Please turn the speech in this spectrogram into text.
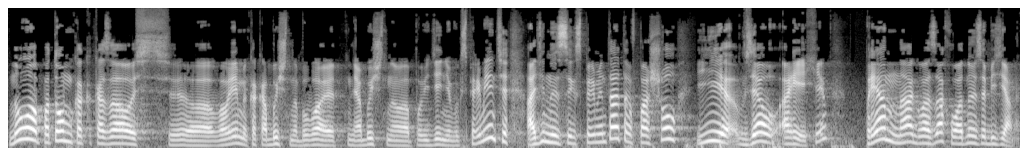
Но потом, как оказалось, э, во время, как обычно бывает, необычного поведения в эксперименте, один из экспериментаторов пошел и взял орехи прямо на глазах у одной из обезьянок.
